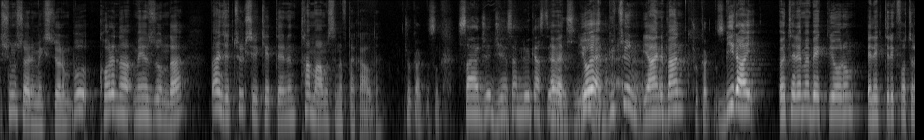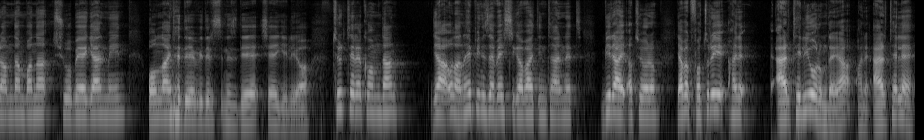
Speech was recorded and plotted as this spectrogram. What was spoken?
şunu söylemek istiyorum. Bu korona mevzuunda bence Türk şirketlerinin tamamı sınıfta kaldı. Çok haklısın. Sadece GSM'leri Evet. kastetmiyorsun Yo değil ya mi? bütün yani okey. ben Çok haklısın. bir ay öteleme bekliyorum. Elektrik faturamdan bana şubeye gelmeyin. Online ödeyebilirsiniz diye şey geliyor. Türk Telekom'dan ya ulan hepinize 5 GB internet bir ay atıyorum. Ya bak faturayı hani erteliyorum da ya. Hani ertele.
